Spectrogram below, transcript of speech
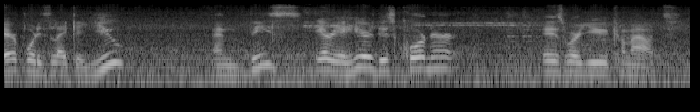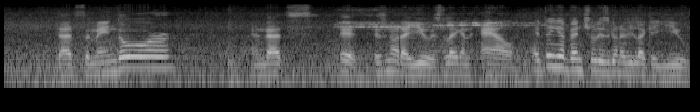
airport is like a U, and this area here, this corner, is where you come out. That's the main door, and that's it. It's not a U, it's like an L. I think eventually it's gonna be like a U.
